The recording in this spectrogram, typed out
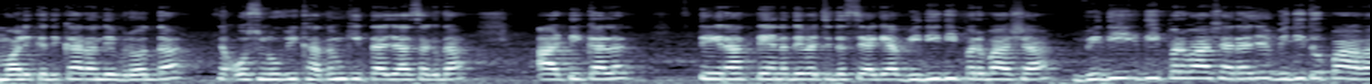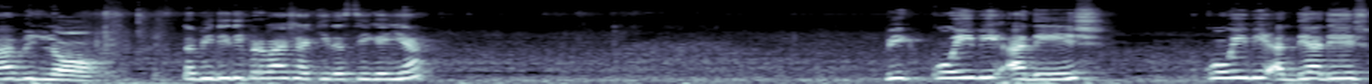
ਮੌਲਿਕ ਅਧਿਕਾਰਾਂ ਦੇ ਵਿਰੁੱਧ ਆ, ਤਾਂ ਉਸ ਨੂੰ ਵੀ ਖਤਮ ਕੀਤਾ ਜਾ ਸਕਦਾ। ਆਰਟੀਕਲ 13 3 ਦੇ ਵਿੱਚ ਦੱਸਿਆ ਗਿਆ, ਵਿਧੀ ਦੀ ਪਰਿਭਾਸ਼ਾ, ਵਿਧੀ ਦੀ ਪਰਿਭਾਸ਼ਾ ਰਾਜੇ ਵਿਧੀ ਤੋਂ ਭਾਵ ਆ ਵੀ ਲਾਅ ਤਾਂ ਵਿਧੀ ਦੀ ਪਰਿਭਾਸ਼ਾ ਕੀ ਦੱਸੀ ਗਈ ਆ? ਵੀ ਕੋਈ ਵੀ ਆਦੇਸ਼, ਕੋਈ ਵੀ ਅਧਿਆਦੇਸ਼,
